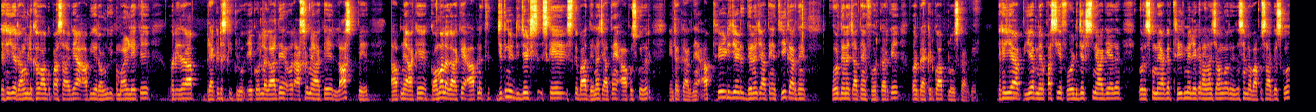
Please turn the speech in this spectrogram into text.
دیکھیں یہ راؤنڈ لکھا ہوا آپ کے پاس آ گیا۔ آپ یہ راؤنڈ کی کمانڈ لے کے اور ادھر آپ بریکٹس کی کلو ایک اور لگا دیں اور آخر میں آ کے لاسٹ پہ آپ نے آ کے کوما لگا کے آپ نے جتنی ڈیجٹس اس کے اس کے بعد دینا چاہتے ہیں، آپ اس کو ادھر انٹر کر دیں آپ تھری ڈیجٹ دینا چاہتے ہیں تھری کر دیں فور دینا چاہتے ہیں فور کر کے اور بریکٹ کو آپ کلوز کر دیں دیکھیں یہ آپ یہ میرے پاس یہ فور ڈیجٹس میں آ گیا ادھر اور اس کو میں اگر تھری میں لے کر آنا چاہوں گا تو ادھر سے میں واپس آ کے اس کو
